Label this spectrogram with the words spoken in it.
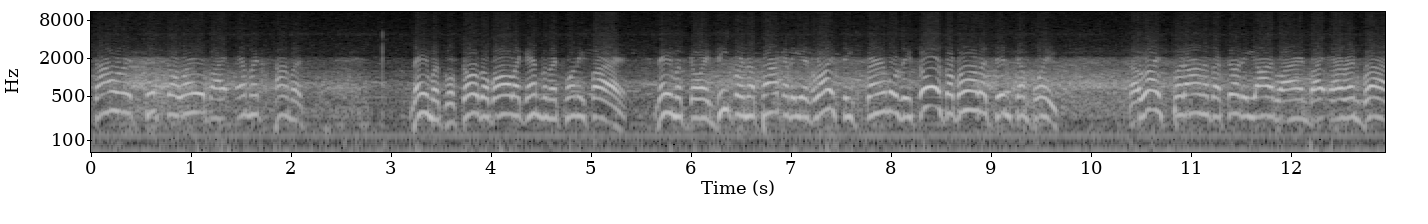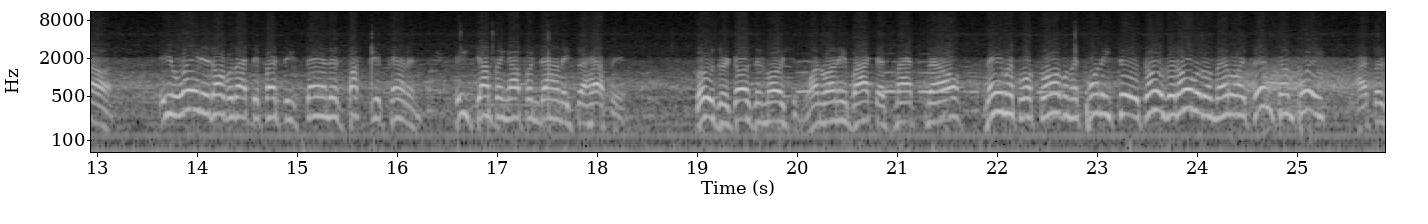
Sauer. tipped away by Emmett Thomas. Namath will throw the ball again from the 25. Namath going deeper in the pocket. He is rushed. He scrambles. He throws the ball. It's incomplete. The rush put on at the 30-yard line by Aaron Brown. It over that defensive stand as Buck Buchanan. He's jumping up and down. He's so happy. Boozer goes in motion. One running back, that's Matt Snell. Namath will throw from the 22. Throws it over the middle. It's incomplete at the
